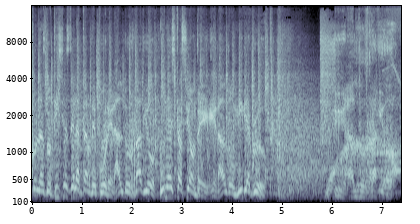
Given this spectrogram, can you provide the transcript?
con las noticias de la tarde por Heraldo Radio, una estación de Heraldo Media Group. Heraldo Radio.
